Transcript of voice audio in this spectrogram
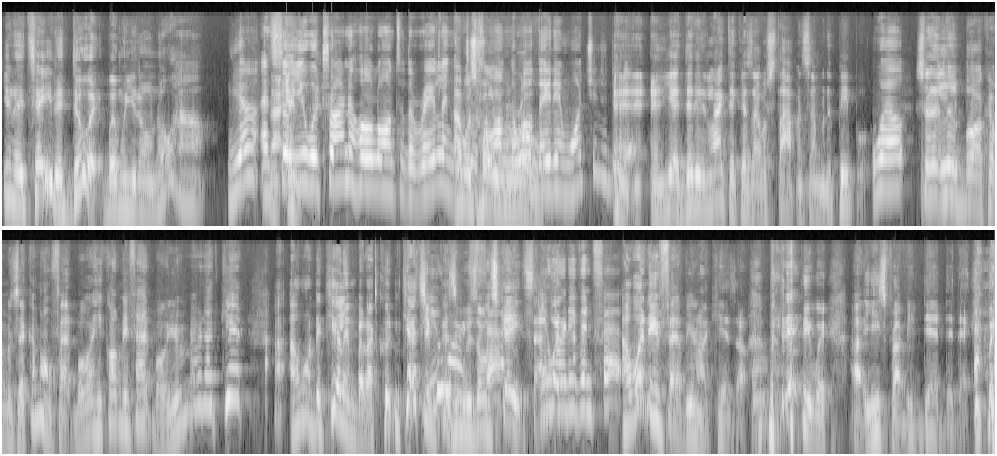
"You know, they tell you to do it, but when you don't know how." Yeah, and Now, so and- you were trying to hold on to the railing, which I was was, holding along the the wall. road. They didn't want you to do And, that. and, and, yeah, they didn't like that because I was stopping some of the people. Well- so that little boy come and said, "Come on, fat boy." He called me fat boy. You remember that kid? I, I wanted to kill him, but I couldn't catch him because he was on fat. skates. I You wasn't- weren't even fat. I wasn't even fat. But you know how kids are. But anyway, uh, he's probably dead today. But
